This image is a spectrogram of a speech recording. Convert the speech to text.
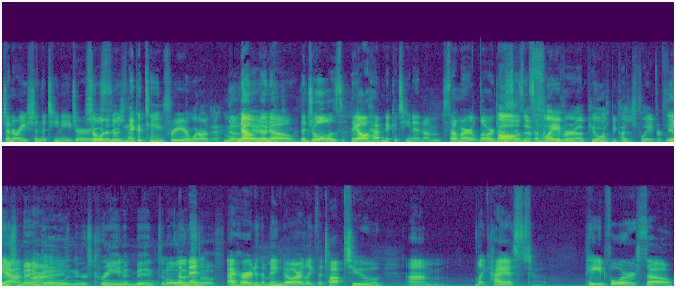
generation, the teenagers. so what are those nicotine free or what are they? No, No, they no, no. The Juuls, they all have nicotine in them. Some are lower doses. Oh, doses the and some flavor appeals because it's flavor. Yeah, Yeah. there's mango Alright. and there's cream and mint and all the that mint. stuff. I heard and the mango are like the top two, um, like highest paid for. So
